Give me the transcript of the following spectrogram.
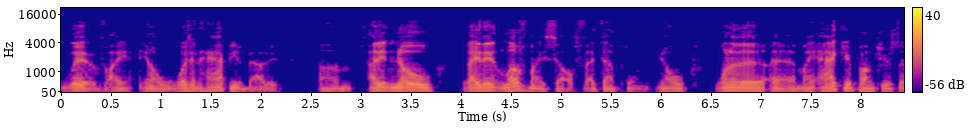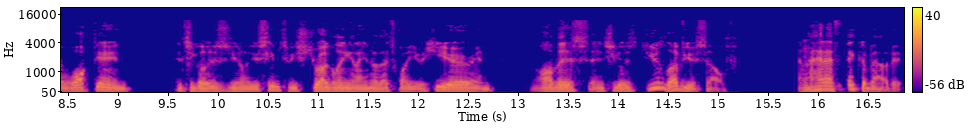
live. I, you know, wasn't happy about it. Um, I didn't know that I didn't love myself at that point. You know, one of the uh, my acupuncturists, I walked in, and she goes, you know, you seem to be struggling, and I know that's why you're here, and, and all this. And she goes, do you love yourself? And I had to mm-hmm. think about it.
